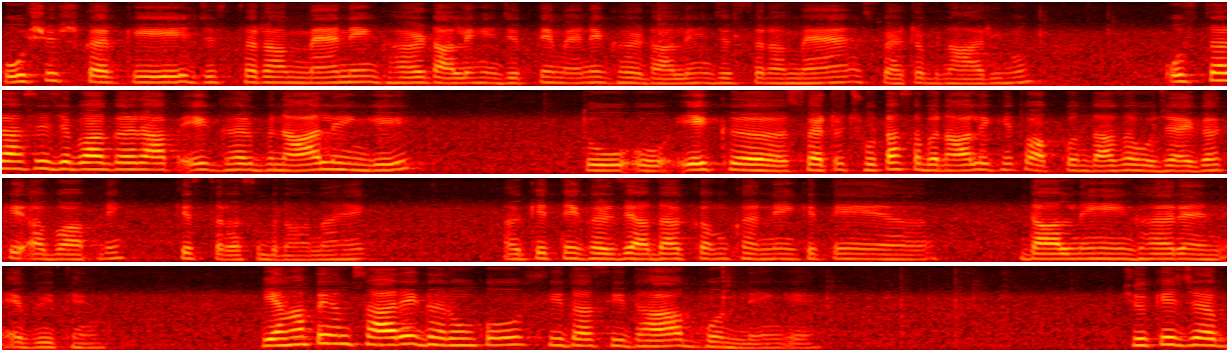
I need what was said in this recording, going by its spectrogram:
कोशिश करके जिस तरह मैंने घर डाले हैं, जितने मैंने घर डाले हैं, जिस तरह मैं स्वेटर बना रही हूँ, उस तरह से जब अगर आप एक घर बना लेंगे तो एक स्वेटर छोटा सा बना लेंगे तो आपको अंदाज़ा हो जाएगा कि अब आपने किस तरह से बनाना है। कितने घर ज़्यादा कम करने कितने डालने हैं घर एंड एवरीथिंग यहाँ पे हम सारे घरों को सीधा सीधा बुन लेंगे। क्योंकि जब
